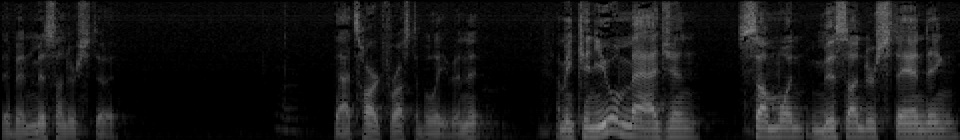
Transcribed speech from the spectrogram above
They've been misunderstood. That's hard for us to believe, isn't it? I mean, can you imagine someone misunderstanding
